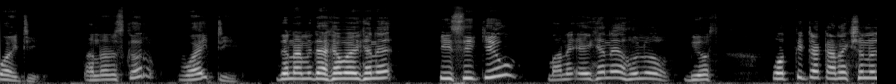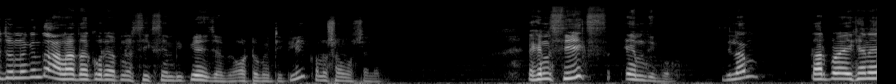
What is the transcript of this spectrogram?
YT underscore YT then আমি দেখাবো এখানে পিসি কিউ মানে এখানে হলো বিয়স, প্রতিটা কানেকশনের জন্য কিন্তু আলাদা করে আপনার সিক্স এমবি পেয়ে যাবে অটোমেটিকলি কোনো সমস্যা নেই। এখানে সিক্স এম দিব, দিলাম। তারপরে এখানে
